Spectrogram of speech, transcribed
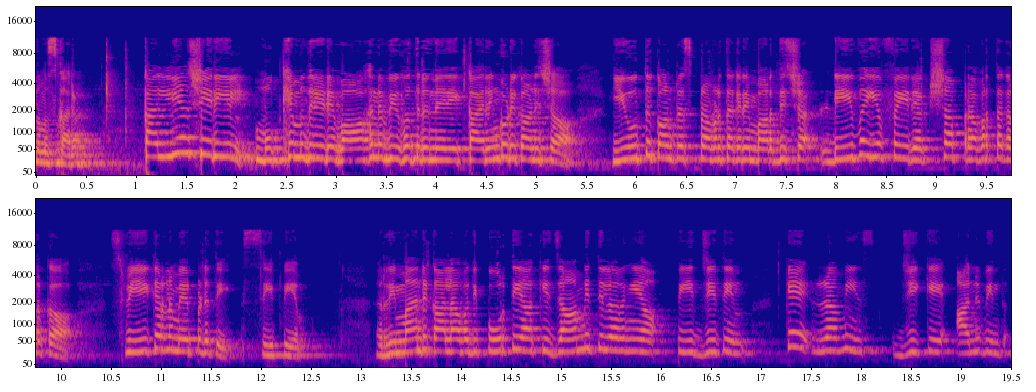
നമസ്കാരം. കല്യാശ്ശേരിയിൽ മുഖ്യമന്ത്രിയുടെ വാഹന വ്യൂഹത്തിന് നേരെ കരിങ്കൊടി കാണിച്ച യൂത്ത് കോൺഗ്രസ് പ്രവർത്തകരെ മർദ്ദിച്ച ഡിവൈഎഫ്ഐ രക്ഷാപ്രവർത്തകർക്ക് സ്വീകരണം ഏർപ്പെടുത്തി സി പി എം റിമാൻഡ് കാലാവധി പൂർത്തിയാക്കി ജാമ്യത്തിലിറങ്ങിയ P Jithin K Rameez G K Anuvind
